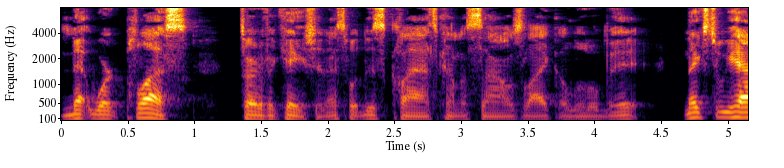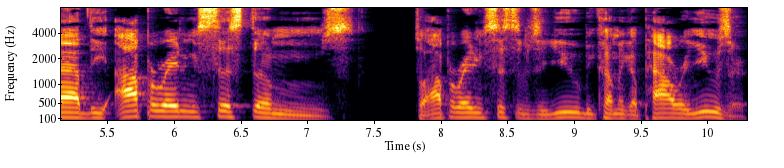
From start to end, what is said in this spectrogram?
Network Plus certification. That's what this class kind of sounds like a little bit. Next, we have the operating systems. So, operating systems are you becoming a power user.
